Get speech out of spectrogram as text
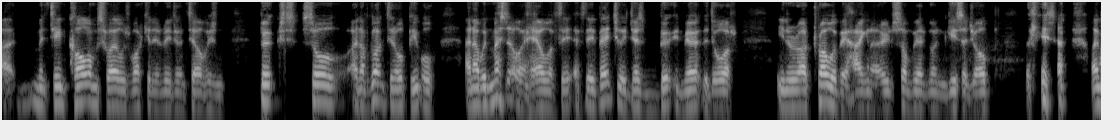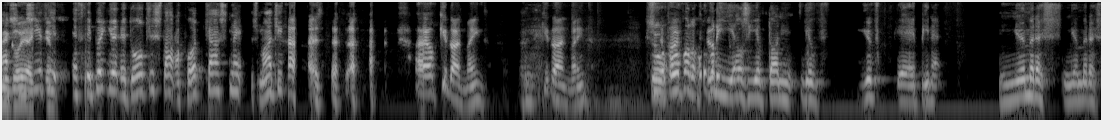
uh, maintained columns while I was working in radio and television, books. So, and I've gotten to know people, and I would miss it all hell if they if they eventually just booted me out the door. You know, I'd probably be hanging around somewhere going, "Get a job." Let me I go. if, they, if they put you at the door, just start a podcast, mate. It's magic. I'll keep that in mind. Keep that in mind. So fact, over over the years you've done, you've you've uh, been at numerous numerous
